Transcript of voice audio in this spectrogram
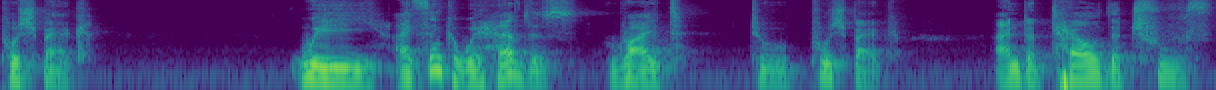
push back. We, I think we have this right to push back and to tell the truth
